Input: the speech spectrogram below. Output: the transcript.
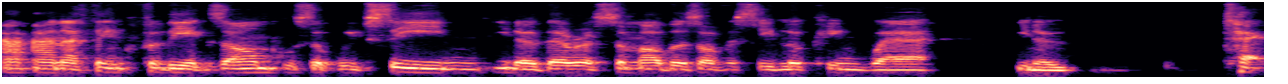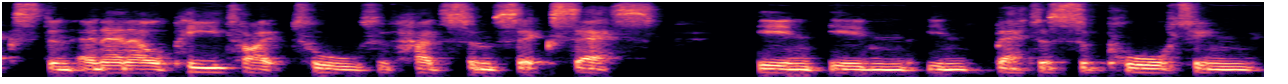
And I think for the examples that we've seen, you know, there are some others obviously looking where, you know, text and, and NLP type tools have had some success in in in better supporting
